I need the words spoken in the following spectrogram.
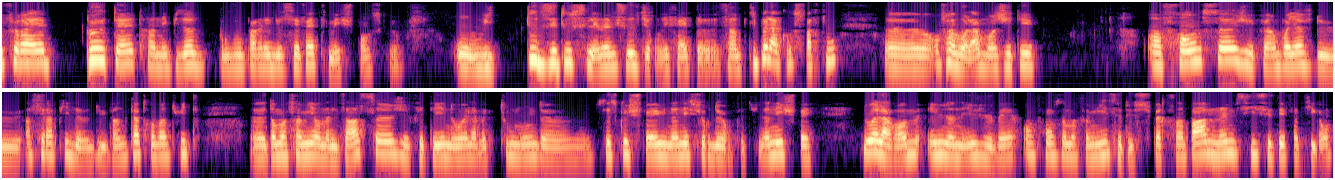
ferai peut-être un épisode pour vous parler de ces fêtes, mais je pense que on vit toutes et tous les mêmes choses durant les fêtes. Euh, C'est un petit peu la course partout. Euh, enfin voilà, moi j'étais en France, j'ai fait un voyage de assez rapide du 24 au 28 euh, dans ma famille en Alsace. J'ai fêté Noël avec tout le monde. euh, c'est ce que je fais une année sur deux en fait. Une année je fais Noël à Rome et une année je vais en France dans ma famille. C'était super sympa, même si c'était fatigant.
